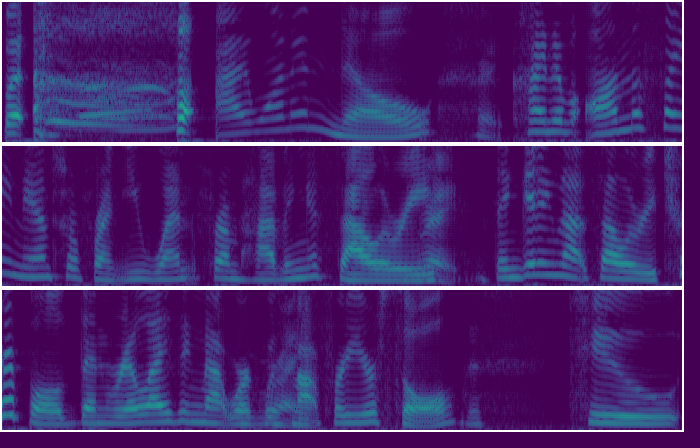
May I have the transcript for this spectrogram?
but I want to know, Right. kind of on the financial front, you went from having a salary, Right. then getting that salary tripled, then realizing that work was Right. not for your soul, this. To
